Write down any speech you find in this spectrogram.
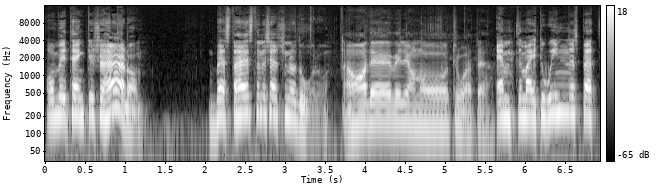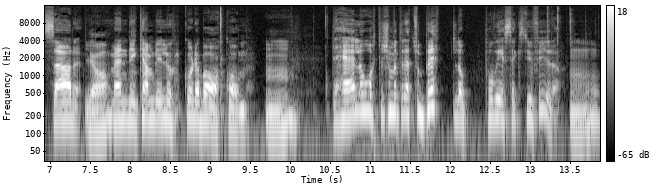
Om vi tänker så här då. Bästa hästen är Cercinodoro. Ja, det vill jag nog tro att det är. Empty Mighty Winner spetsar, ja. men det kan bli luckor där bakom. Mm. Det här låter som ett rätt så brett lopp på V64. Mm.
